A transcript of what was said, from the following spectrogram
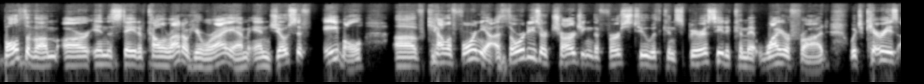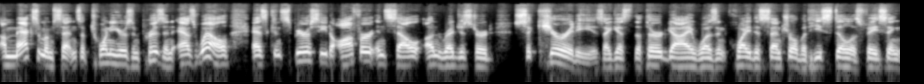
Both of them are in the state of Colorado, here where I am, and Joseph Abel of California. Authorities are charging the first two with conspiracy to commit wire fraud, which carries a maximum sentence of 20 years in prison, as well as conspiracy to offer and sell unregistered securities. I guess the third guy wasn't quite as central, but he still is facing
